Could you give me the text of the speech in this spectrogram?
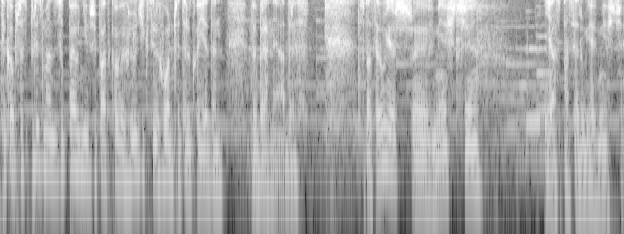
tylko przez pryzmat zupełnie przypadkowych ludzi, których łączy tylko jeden wybrany adres. Spacerujesz y, w mieście, ja spaceruję w mieście.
